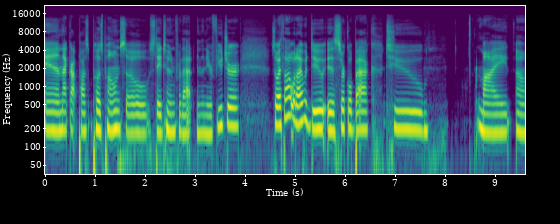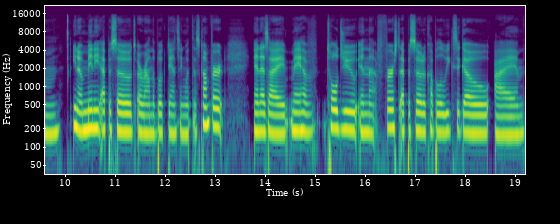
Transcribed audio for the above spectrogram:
and that got pos- postponed, so stay tuned for that in the near future. So I thought what I would do is circle back to my um, you know, mini episodes around the book Dancing with Discomfort and as I may have told you in that first episode a couple of weeks ago, I'm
